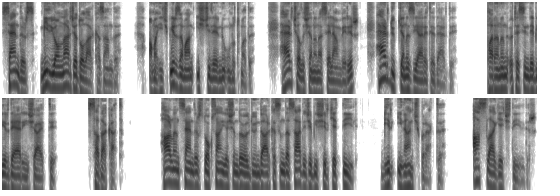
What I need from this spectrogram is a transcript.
Sanders milyonlarca dolar kazandı. Ama hiçbir zaman işçilerini unutmadı. Her çalışanına selam verir, her dükkanı ziyaret ederdi. Paranın ötesinde bir değer inşa etti. Sadakat. Harlan Sanders 90 yaşında öldüğünde arkasında sadece bir şirket değil, bir inanç bıraktı. Asla geç değildir.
